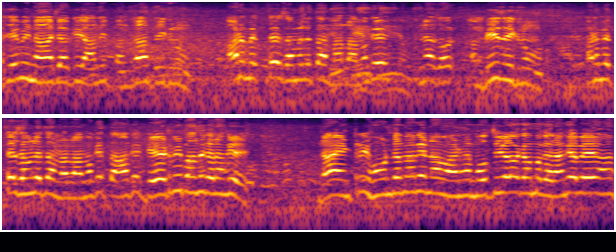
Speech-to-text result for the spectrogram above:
ਅਜੇ ਵੀ ਨਾ ਜਾ ਕੇ ਆਂਦੀ 15 ਤਰੀਕ ਨੂੰ, ਅਣਮਿੱਥੇ ਸਮੇਂ ਲਈ ਧਰਨਾ ਲਾਵਾਂਗੇ, ਨਾ ਸੌ- 20 ਤਰੀਕ ਨੂੰ, ਅਣਮਿੱਥੇ ਸਮੇਂ ਲਈ ਧਰਨਾ ਲਾਵਾਂਗੇ ਤਾਂ ਕਿ ਗੇਟ ਵੀ ਬੰਦ ਕਰਾਂਗੇ। ਨਾ ਐਂਟਰੀ ਹੋਣ ਦੇਵਾਂਗੇ, ਨਾ ਵਾਣ ਮੋਦੀ ਵਾਲਾ ਕੰਮ ਕਰਾਂਗੇ ਵੇ ਆ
